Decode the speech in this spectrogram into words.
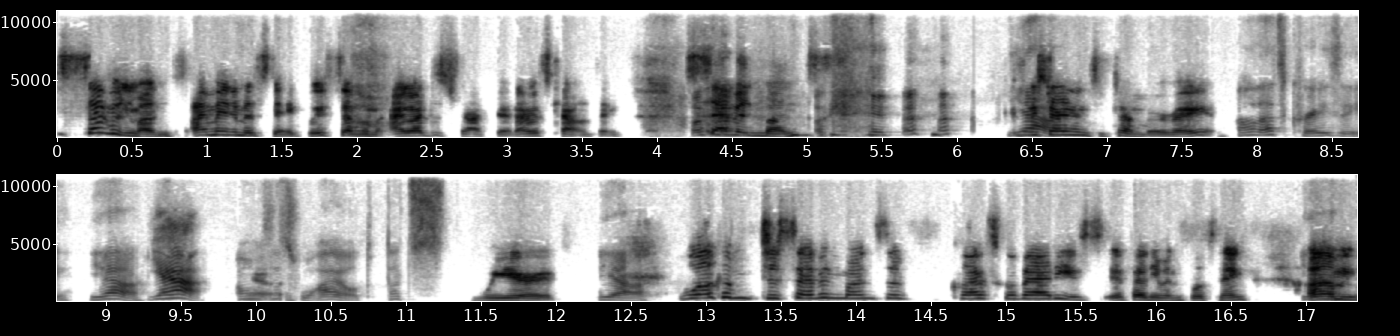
Seven months. I made a mistake. We have seven Oh. months. I got distracted. I was counting. Okay. Seven months. Okay. 'Cause We started in September, right? Oh, that's crazy. Yeah. Yeah. Oh, Yeah. that's wild. That's, Weird. Yeah. Welcome to seven months of classical baddies, if anyone's listening. Yeah. Um,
